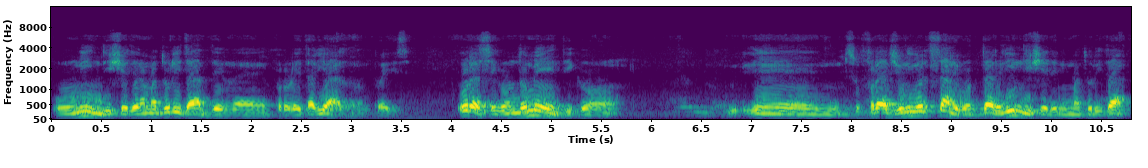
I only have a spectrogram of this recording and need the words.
un indice della maturità del proletariato nel paese. Ora, secondo me, dico, eh, il suffragio universale può dare l'indice dell'immaturità,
